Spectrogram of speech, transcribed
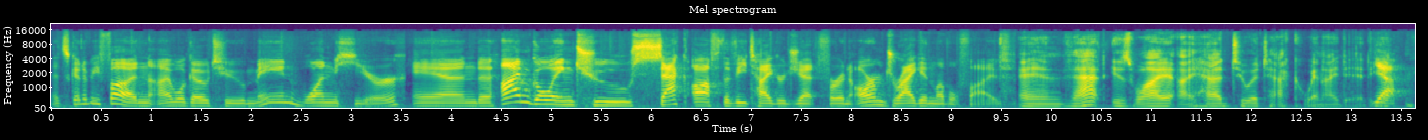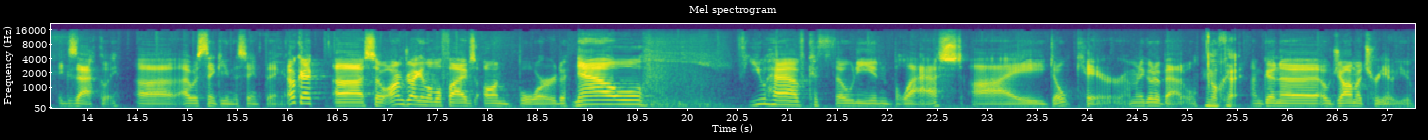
it's gonna be fun. I will go to main one here, and I'm going to sack off the V Tiger Jet for an armed dragon level five. and that is why I had to attack when I did. Yeah, exactly. Uh, I was thinking the same thing. Okay, uh, so armed dragon level five's on board now. If you have Chthonian Blast, I don't care. I'm gonna go to battle. Okay. I'm gonna Ojama Trio you.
